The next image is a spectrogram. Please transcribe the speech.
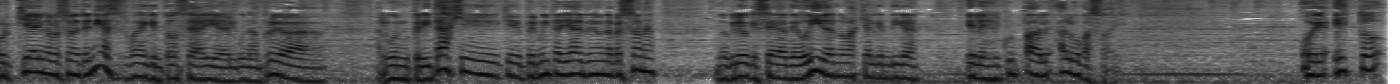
por qué hay una persona detenida, se supone que entonces hay alguna prueba, algún peritaje que permita ya detener una persona, no creo que sea de oídas, no más que alguien diga, él es el culpable, algo pasó ahí. Oye, esto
